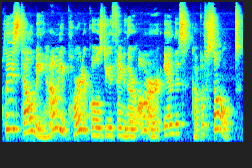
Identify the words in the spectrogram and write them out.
please tell me how many particles do you think there are in this cup of salt?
